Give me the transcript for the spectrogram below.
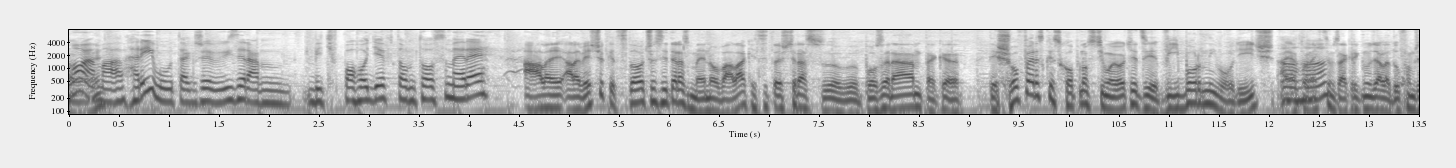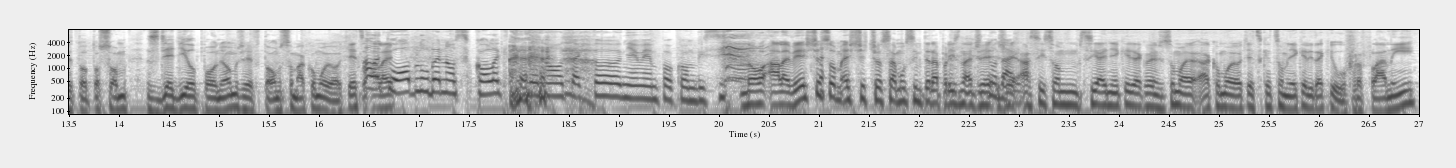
moja má hrivu, takže vyzerám byť v pohode v tomto smere. Ale, ale vieš čo, keď z toho, čo si teraz menovala, keď si to ešte raz e, pozerám, tak e, tie šoférske schopnosti, môj otec je výborný vodič a ja to nechcem zakriknúť, ale dúfam, že toto som zdedil po ňom, že v tom som ako môj otec. Ale, tú obľúbenosť v kolektíve, no tak to neviem, po kom by si... No ale vieš, čo som ešte, čo sa musím teda priznať, že, No že asi som si aj niekedy, ako, že som môj, ako môj otec, keď som niekedy taký ufrflaný,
